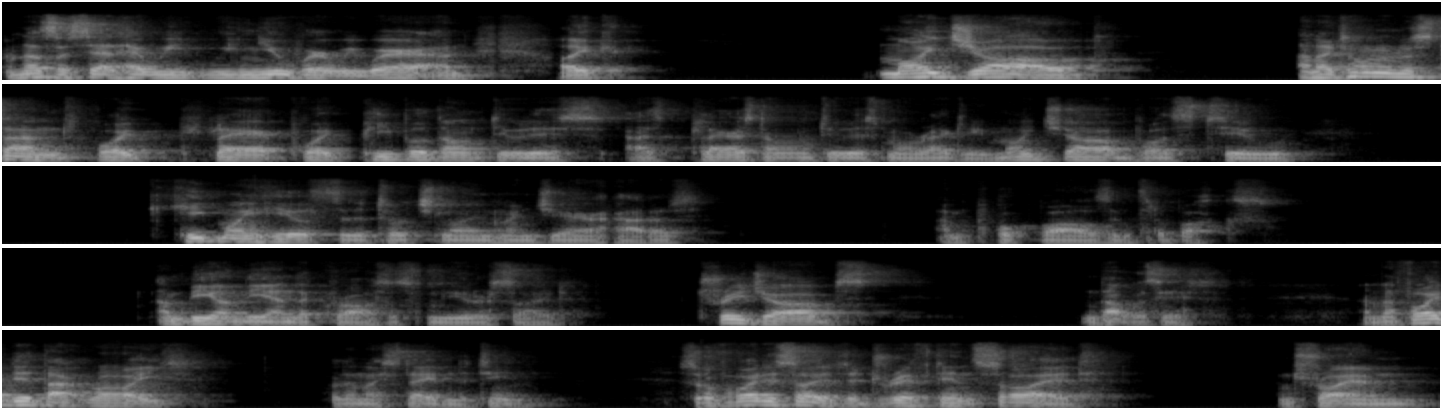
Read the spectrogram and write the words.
And as I said, how we we knew where we were, and like my job, and I don't understand why player why people don't do this as players don't do this more regularly. My job was to keep my heels to the touchline when Jer had it, and put balls into the box, and be on the end of crosses from the other side. Three jobs, and that was it. And if I did that right, well, then I stayed in the team. So if I decided to drift inside and try and,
